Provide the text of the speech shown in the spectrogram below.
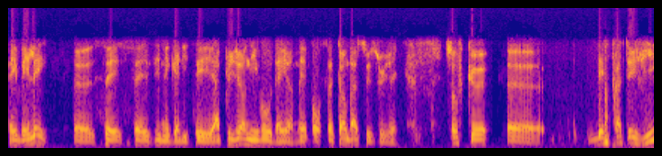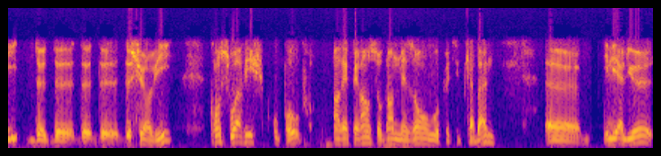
révéler euh, ces, ces, inégalités à plusieurs niveaux d'ailleurs. Mais bon, c'est un vaste sujet. Sauf que euh, des stratégies de, de, de, de, de survie, qu'on soit riche ou pauvre, en référence aux grandes maisons ou aux petites cabanes, euh, il y a lieu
